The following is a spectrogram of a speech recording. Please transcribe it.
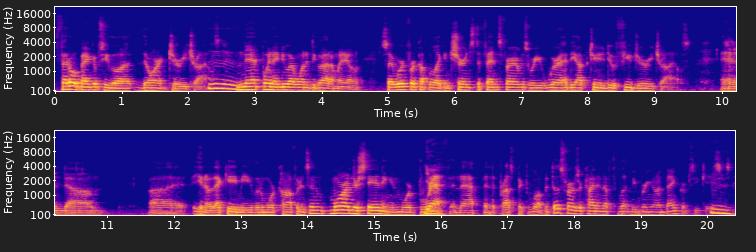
federal bankruptcy law, there aren't jury trials. At that point, I knew I wanted to go out on my own. So I worked for a couple like insurance defense firms where, where I had the opportunity to do a few jury trials. And, um, uh, you know, that gave me a little more confidence and more understanding and more breadth in that and the prospect of law. But those firms are kind enough to let me bring on bankruptcy cases. Hmm.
